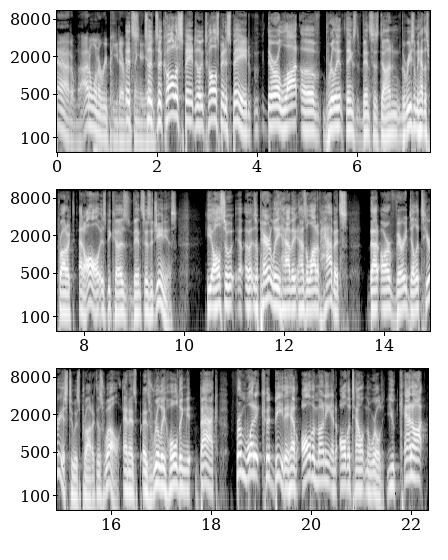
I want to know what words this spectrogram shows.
I don't know. I don't want to repeat everything it's, again. To, to call a spade to call a spade a spade, there are a lot of brilliant things that Vince has done. The reason we have this product at all is because Vince is a genius. He also uh, is apparently having has a lot of habits that are very deleterious to his product as well, and is is really holding it back from what it could be. They have all the money and all the talent in the world. You cannot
